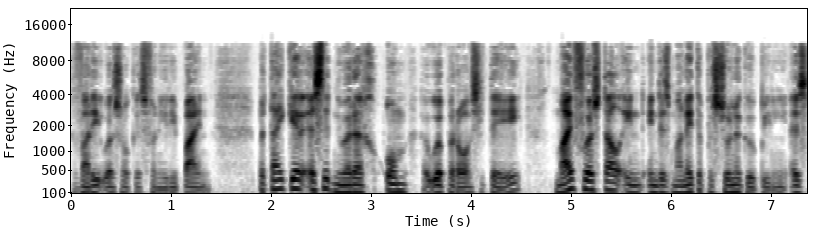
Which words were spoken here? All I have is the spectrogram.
wat die oorsaak is van hierdie pyn. Partykeer is dit nodig om 'n operasie te hê. My voorstel en en dis maar net 'n persoonlike opinie is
